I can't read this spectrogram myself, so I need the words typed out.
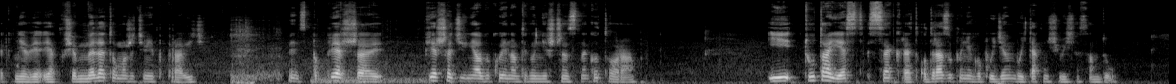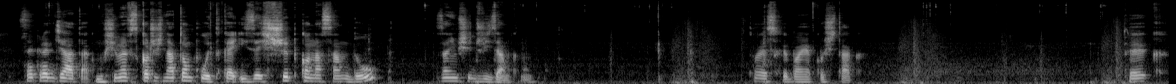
Jak nie wie, jak się mylę, to możecie mnie poprawić. Więc po pierwsze, pierwsza dźwignia odblokuje nam tego nieszczęsnego Tora. I tutaj jest sekret. Od razu po niego pójdziemy, bo i tak musimy iść na sam dół. Sekret działa tak. Musimy wskoczyć na tą płytkę i zejść szybko na sam dół, zanim się drzwi zamkną. To jest chyba jakoś tak. Pyk.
